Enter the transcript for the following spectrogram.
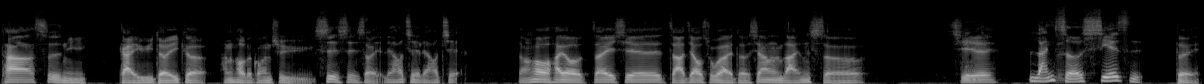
它是你改鱼的一个很好的工具鱼。是是是，了解了解。然后还有在一些杂交出来的，像蓝蛇、蝎。蓝蛇蝎子，对，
